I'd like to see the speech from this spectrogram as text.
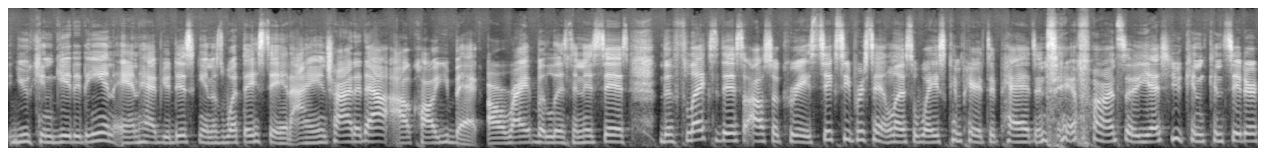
You can get it in and have your disc in is what they said. I ain't tried it out. I'll call you back. All right. But listen, it says the flex disc also creates 60% less waste compared to pads and tampons. So yes, you can consider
